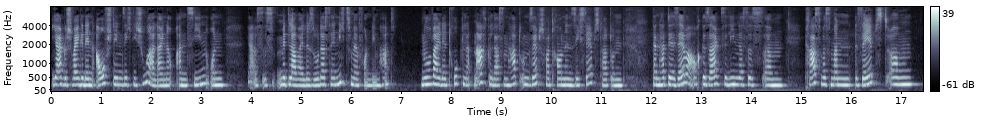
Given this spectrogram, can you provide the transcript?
ja, geschweige denn aufstehen, sich die Schuhe alleine anziehen. Und ja, es ist mittlerweile so, dass er nichts mehr von dem hat. Nur weil der Druck nachgelassen hat und Selbstvertrauen in sich selbst hat. Und dann hat er selber auch gesagt, Celine, das ist ähm, krass, was man selbst ähm,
